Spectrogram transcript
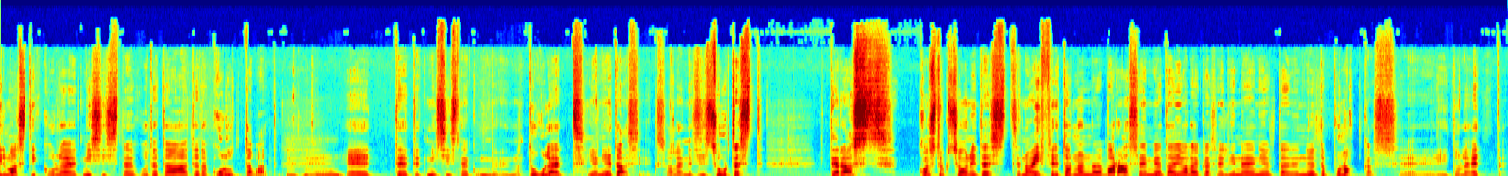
ilmastikule, et mis siis nagu teda, teda kulutavad mm. -hmm. et, et, et mis siis nagu noh, tuuled ja nii edasi, eks ole, siis suurtest teraskonstruktsioonidest, no Eiffeli torn on varasem ja ta mm -hmm. ei mhm. ole ka selline nii-öelda, nii-öelda punakas, ei tule ette.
